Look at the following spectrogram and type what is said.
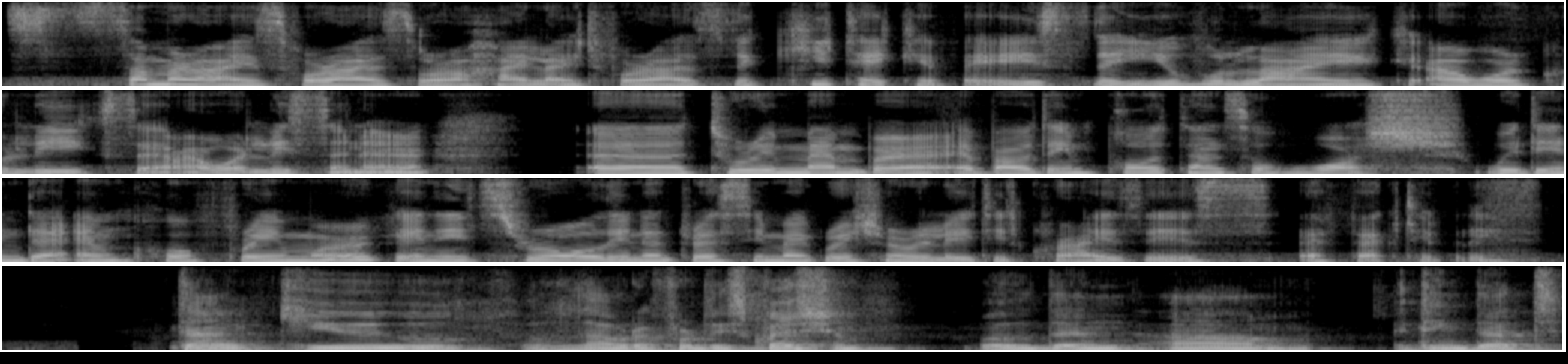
summarize for us or highlight for us the key takeaways that you would like our colleagues, our listener, uh, to remember about the importance of WASH within the MCOF framework and its role in addressing migration related crises effectively? Thank you, Laura, for this question. Well, then, um, I think that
